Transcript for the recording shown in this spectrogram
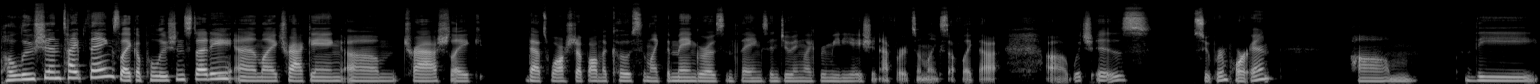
pollution type things, like a pollution study and like tracking um, trash like that's washed up on the coast and like the mangroves and things and doing like remediation efforts and like stuff like that, uh, which is super important. Um, the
